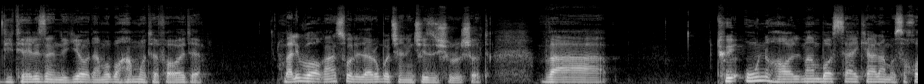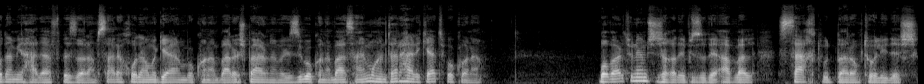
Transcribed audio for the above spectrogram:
دیتیل زندگی آدما با هم متفاوته. ولی واقعا رو با چنین چیزی شروع شد. و توی اون حال من با سعی کردم واسه خودم یه هدف بذارم سر خودم رو گرم بکنم براش برنامه ریزی بکنم و از همه مهمتر حرکت بکنم. باورتون نمیشه چقدر اپیزود اول سخت بود برام تولیدش.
